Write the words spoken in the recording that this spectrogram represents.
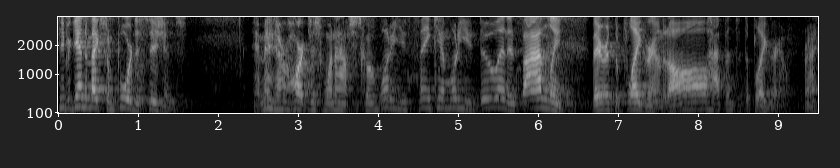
he began to make some poor decisions and man her heart just went out she's going what are you thinking what are you doing and finally they were at the playground it all happens at the playground right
